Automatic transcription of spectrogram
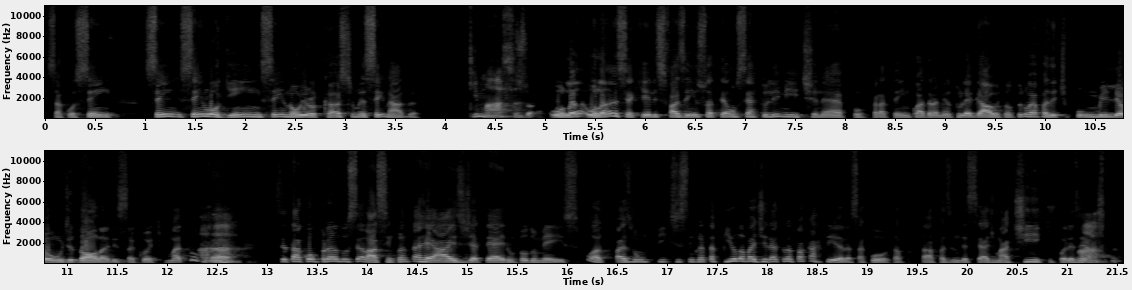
Sacou? Sem, sem, sem login, sem know your customer, sem nada. Que massa! O, o, lance é que eles fazem isso até um certo limite, né? Para ter enquadramento legal. Então tu não vai fazer tipo um milhão de dólares, sacou? Tipo, mas tu, pra, você tá comprando, sei lá, 50 reais de Ethereum todo mês. Pô, tu faz um Pix de 50 pila, vai direto na tua carteira, sacou? Tá, tá fazendo DCA de Matic, por exemplo. Massa.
